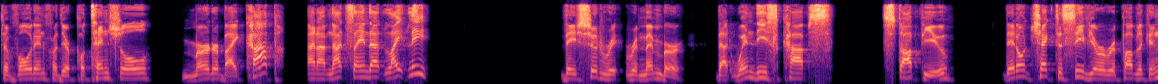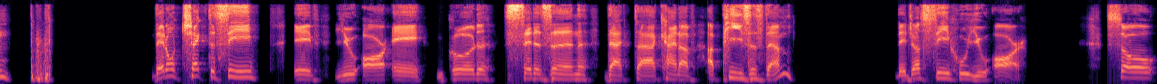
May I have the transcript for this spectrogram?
to voting for their potential murder by cop. And I'm not saying that lightly. They should re- remember that when these cops stop you, they don't check to see if you're a Republican. They don't check to see if you are a good citizen that uh, kind of appeases them. They just see who you are. So,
